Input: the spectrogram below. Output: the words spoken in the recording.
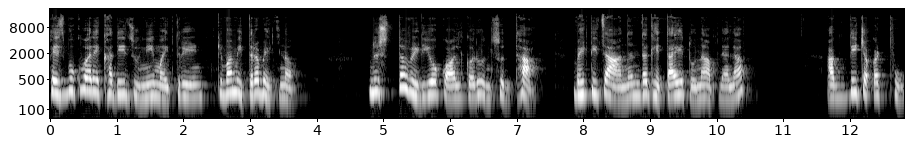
फेसबुकवर एखादी जुनी मैत्रीण किंवा मित्र भेटणं नुसतं व्हिडिओ कॉल करून सुद्धा भेटीचा आनंद घेता येतो ना आपल्याला? अगदी चकटफू.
